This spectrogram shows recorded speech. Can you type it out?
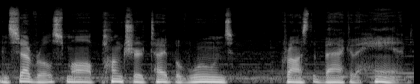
and several small puncture type of wounds across the back of the hand.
